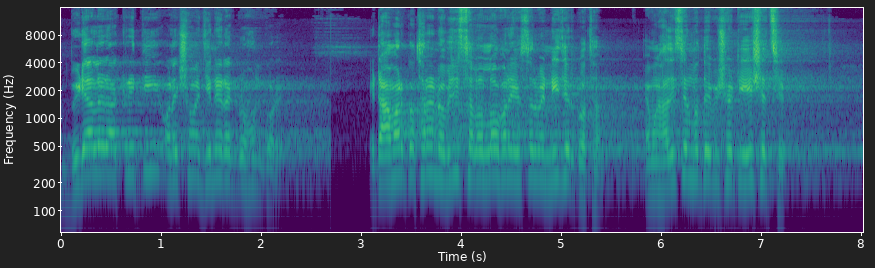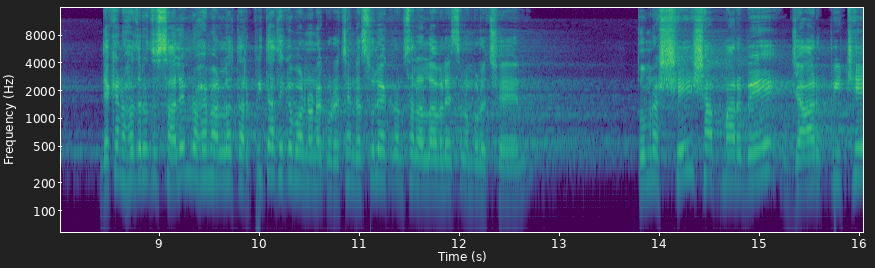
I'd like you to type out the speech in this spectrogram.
বিড়ালের আকৃতি অনেক সময় জিনেরা গ্রহণ করে। এটা আমার কথা না, নবীজি সাল্লাহ আলহিহাস্লামের নিজের কথা এবং হাদিসের মধ্যে বিষয়টি এসেছে। দেখেন হজরত সালিম রহম আল্লাহ তার পিতা থেকে বর্ণনা করেছেন, রাসুল আকরম সাল্লাহ আলাইসাল্লাম বলেছেন, তোমরা সেই সাপ মারবে যার পিঠে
